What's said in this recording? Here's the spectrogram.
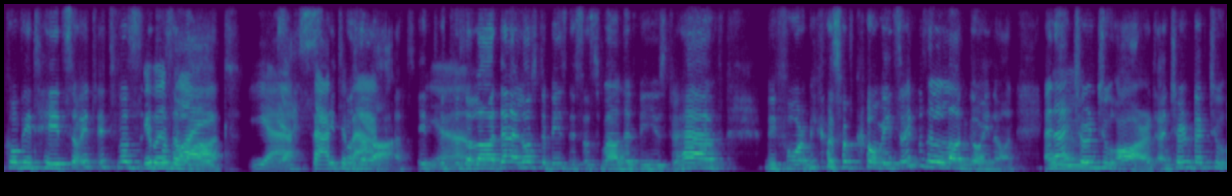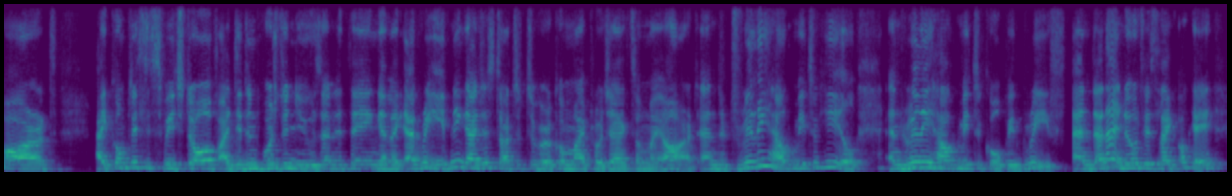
covid hit so it, it was it, it was, was, a like, lot yeah yes, back it to was back a lot it, yeah. it was a lot then i lost the business as well that we used to have before because of COVID. So it was a lot going on. And mm. I turned to art. I turned back to art. I completely switched off. I didn't watch the news, anything. And like every evening, I just started to work on my projects, on my art. And it really helped me to heal and really helped me to cope with grief. And then I noticed, like, okay,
